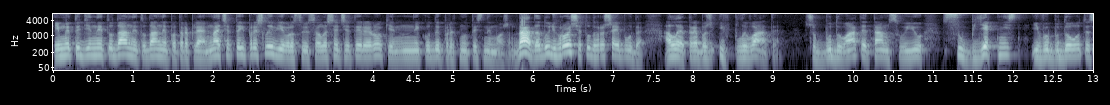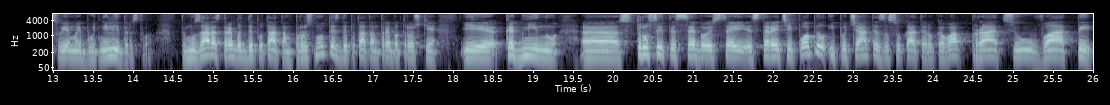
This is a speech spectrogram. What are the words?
І ми тоді не туди, не туди не потрапляємо. Начебто і прийшли в Євросоюз, а лише 4 роки нікуди приткнутися не можемо. Да, дадуть гроші, тут грошей буде. Але треба ж і впливати, щоб будувати там свою суб'єктність і вибудовувати своє майбутнє лідерство. Тому зараз треба депутатам проснутись, депутатам треба трошки і Кабміну е, струсити з себе ось цей старечий попіл і почати засукати рукава, працювати.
